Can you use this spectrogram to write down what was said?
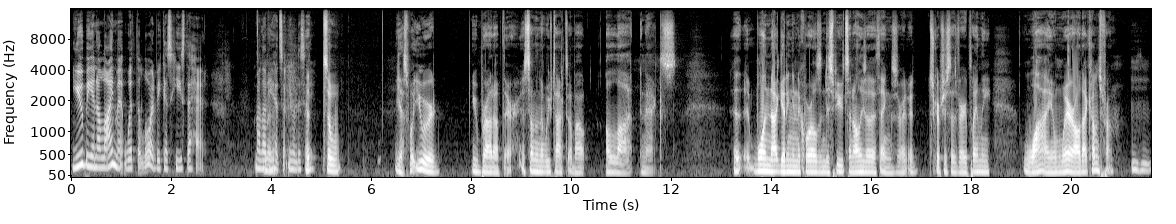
You be in alignment with the lord because he's the head. My love you had something you wanted to say? so, yes, what you were you brought up there is something that we've talked about a lot in Acts. Uh, uh, One, not getting into quarrels and disputes and all these other things, right? It, scripture says very plainly why and where all that comes from. mm-hmm.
